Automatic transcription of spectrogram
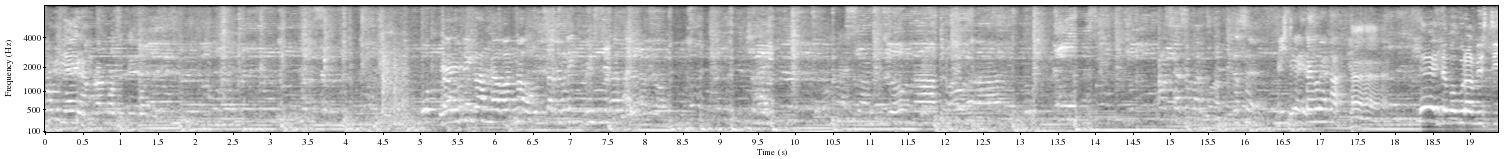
প্রক্রিয়ায় আমরা প্রস্তুতি করতেছি অত্যাধুনিক রান্না বান্না অত্যাধুনিক বৃষ্টিটা মিষ্টি করে খা। হ্যাঁ হ্যাঁ হ্যাঁ। এই যে বগুড়ার মিষ্টি।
